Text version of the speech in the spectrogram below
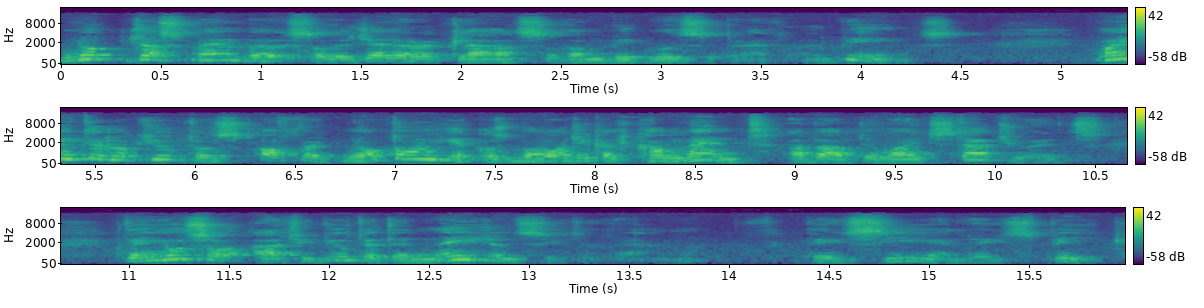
not just members of a general class of ambiguous supernatural beings. My interlocutors offered not only a cosmological comment about the white statuettes, they also attributed an agency to them. They see and they speak.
